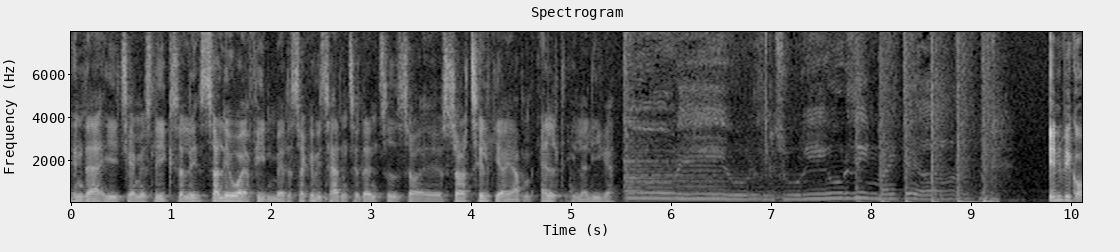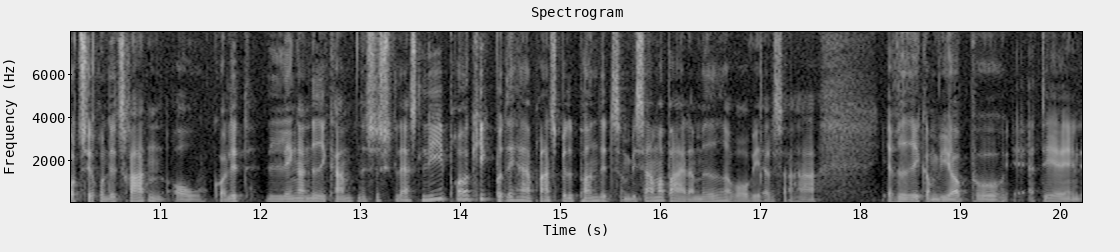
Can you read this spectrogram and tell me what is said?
end der i Champions League, så, så lever jeg fint med det. Så kan vi tage den til den tid, så, øh, så tilgiver jeg dem alt i La Liga. Inden vi går til runde 13 og går lidt længere ned i kampene, så lad os lige prøve at kigge på det her brætspil Pundit, som vi samarbejder med, og hvor vi altså har jeg ved ikke, om vi er oppe på, ja, det er en,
